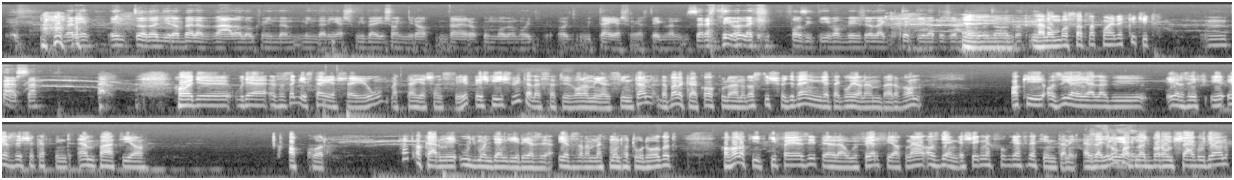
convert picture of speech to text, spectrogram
mert én, én tudod, annyira belevállalok minden, minden ilyesmibe, és annyira belerakom magam, hogy, hogy úgy teljes mértékben szeretném a legpozitívabb és a legtökéletesebb dolgot alkotni. Lelombozhatlak majd egy kicsit? Mm, Persze. Hogy ugye ez az egész teljesen jó, meg teljesen szép, és ki is vitelezhető valamilyen szinten, de bele kell kalkulálnod azt is, hogy rengeteg olyan ember van, aki az ilyen jellegű érzék, érzéseket, mint empátia, akkor hát akármi úgymond gyengéd érze, érzelemnek mondható dolgot, ha valaki így kifejezi, például férfiaknál, az gyengeségnek fogják tekinteni. Ez egy rohadt nagy baromság ugyan,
